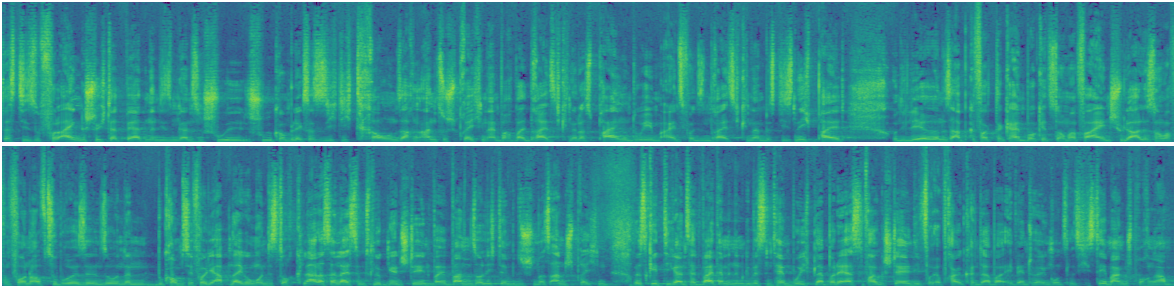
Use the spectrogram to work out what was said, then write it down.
dass die so voll eingeschüchtert werden in diesem ganzen Schul Schulkomplex, dass sie sich nicht trauen, Sachen anzusprechen, einfach weil 30 Kinder das peilen und du eben eins von diesen 30 Kindern bist, die es nicht peilt. Und die Lehrerin ist abgefuckt, hat keinen Bock, jetzt nochmal für einen Schüler alles nochmal von vorne aufzubröseln, so. Und dann bekommst du voll die Abneigung und ist doch klar, dass da Leistungslücken entstehen, weil wann soll ich denn bitte schon was ansprechen? Und es geht die ganze Zeit weiter mit einem gewissen Tempo. Ich bleib bei der ersten Frage stellen. Die Frage könnte aber eventuell ein grundsätzliches Thema angesprochen haben.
